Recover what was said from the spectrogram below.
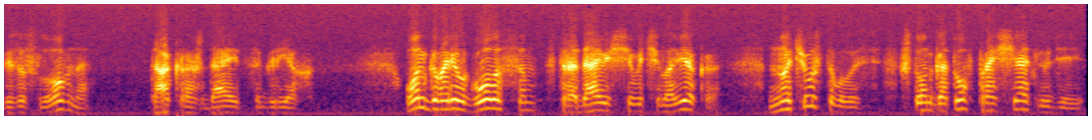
Безусловно, так рождается грех. Он говорил голосом страдающего человека, но чувствовалось, что он готов прощать людей,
